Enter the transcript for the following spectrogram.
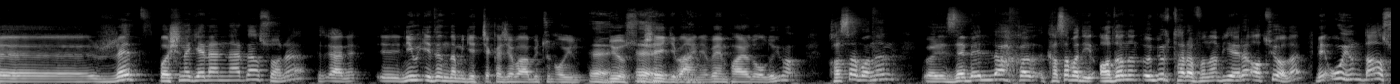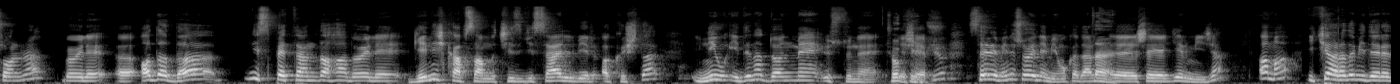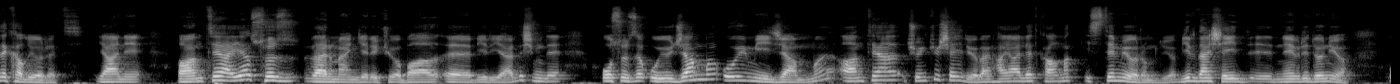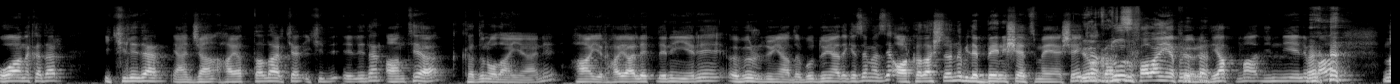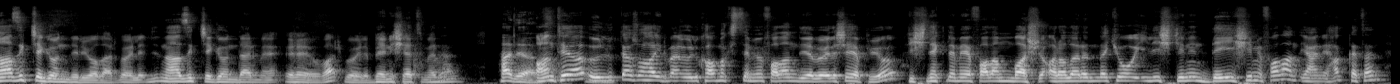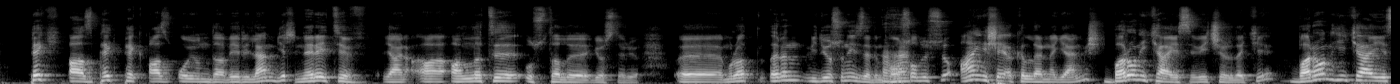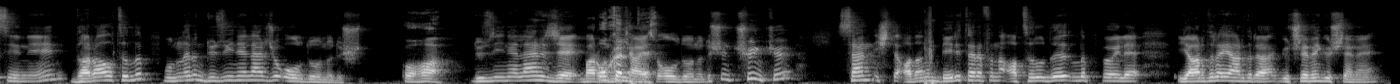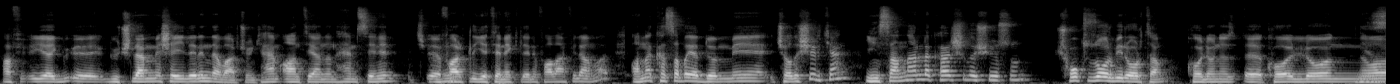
Red başına gelenlerden sonra yani e, New Eden'da mı geçecek acaba bütün oyun Evet, diyorsun. evet, şey gibi aynı Vampire'da olduğu gibi. Kasabanın böyle zebellah ka- kasaba değil adanın öbür tarafına bir yere atıyorlar. Ve oyun daha sonra böyle e, adada nispeten daha böyle geniş kapsamlı çizgisel bir akışta New Eden'a dönme üstüne Çok şey iyiymiş. yapıyor. Sebebini söylemeyeyim o kadar e, şeye girmeyeceğim. Ama iki arada bir derede kalıyor Red. Yani Antea'ya söz vermen gerekiyor e, bir yerde. Şimdi o söze uyacağım mı, uymayacağım mı? Antea çünkü şey diyor, ben hayalet kalmak istemiyorum diyor. Birden şey e, nevri dönüyor. O ana kadar ikiliden yani can hayattalarken ikiliden Antea kadın olan yani hayır hayaletlerin yeri öbür dünyada bu dünyada gezemez diye arkadaşlarını bile beniş etmeye şeyken Yok dur falan yapıyor yapma dinleyelim falan nazikçe gönderiyor böyle nazikçe gönderme e, var böyle beniş etmeden. Hadi ya. Antea öldükten sonra hayır ben ölü kalmak istemiyorum falan diye böyle şey yapıyor. Fişneklemeye falan başlıyor. Aralarındaki o ilişkinin değişimi falan yani hakikaten pek az pek pek az oyunda verilen bir narrative yani anlatı ustalığı gösteriyor. Ee, Muratların videosunu izledim. Aha. Konsol üssü aynı şey akıllarına gelmiş. Baron hikayesi Witcher'daki. Baron hikayesinin daraltılıp bunların düzinelerce olduğunu düşün Oha. düzinelerce baron hikayesi olduğunu düşün. Çünkü sen işte adanın beri tarafına atıldılıp böyle yardıra yardıra güçlene güçlene hafif e, e, güçlenme şeylerin de var çünkü hem Antia'nın hem senin e, farklı yeteneklerin falan filan var. Ana kasabaya dönmeye çalışırken insanlarla karşılaşıyorsun. Çok zor bir ortam. Kolono,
